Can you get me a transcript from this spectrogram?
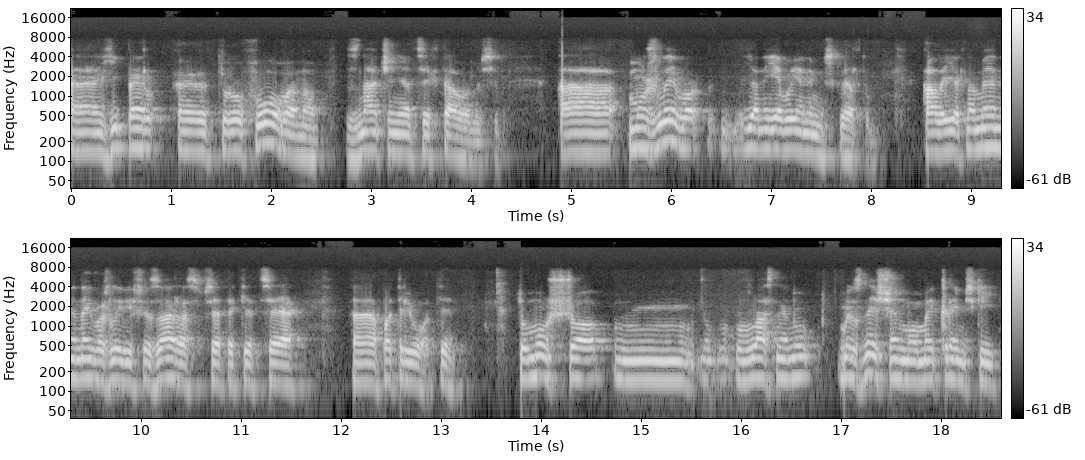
е, гіпертрофовано значення цих Таурусів. А можливо, я не є воєнним експертом, але як на мене, найважливіше зараз все-таки це е, патріоти. Тому що, м, власне, ну, ми знищимо ми Кримський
